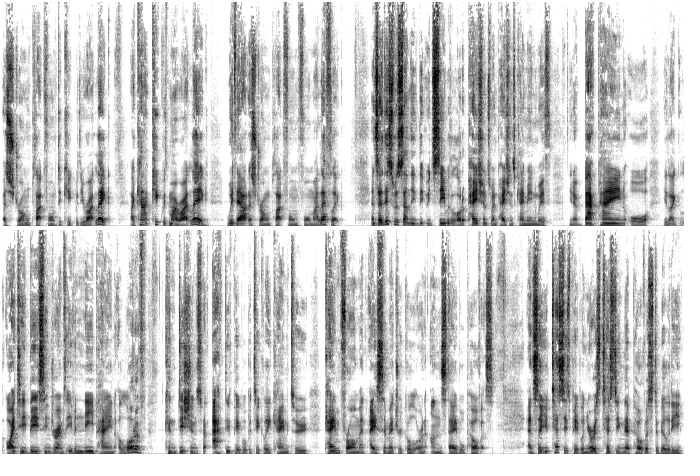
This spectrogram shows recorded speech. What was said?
a strong platform to kick with your right leg. I can't kick with my right leg without a strong platform for my left leg. And so this was something that we'd see with a lot of patients when patients came in with, you know, back pain or you know, like ITB syndromes, even knee pain. A lot of conditions for active people particularly came to came from an asymmetrical or an unstable pelvis. And so you test these people and you're always testing their pelvis stability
